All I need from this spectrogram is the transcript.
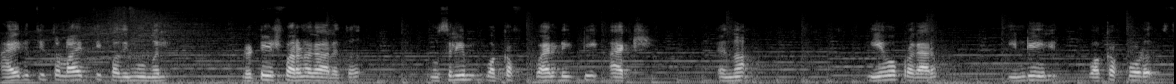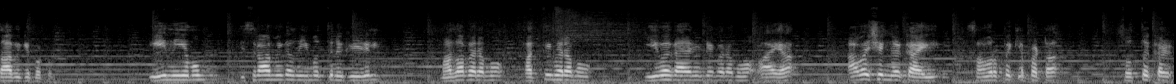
ആയിരത്തി തൊള്ളായിരത്തി പതിമൂന്നിൽ ബ്രിട്ടീഷ് ഭരണകാലത്ത് മുസ്ലിം വഖഫ് വാലിഡിറ്റി ആക്ട് എന്ന നിയമപ്രകാരം ഇന്ത്യയിൽ വഖഫ് ബോർഡ് സ്ഥാപിക്കപ്പെട്ടു. ഈ നിയമം ഇസ്ലാമിക നിയമത്തിന് കീഴിൽ മതപരമോ ഭക്തിപരമോ ജീവകാരുണ്യപരമോ ആയ ആവശ്യങ്ങൾക്കായി സമർപ്പിക്കപ്പെട്ട സ്വത്തുക്കൾ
